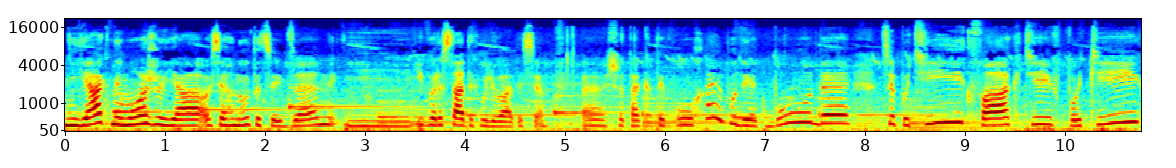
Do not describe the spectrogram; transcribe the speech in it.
ніяк не можу я осягнути цей дзен і, і перестати хвилюватися. Е, Що так, типу, хай буде як буде. Це потік фактів, потік,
